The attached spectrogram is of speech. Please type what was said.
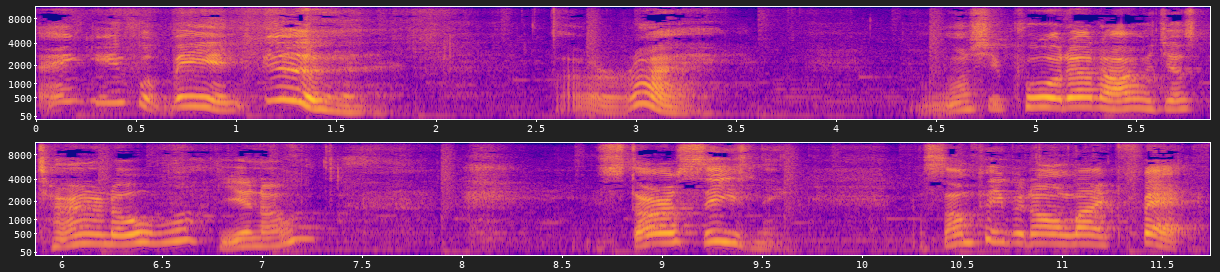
Thank you for being good. All right. Once you pull that off, just turn it over, you know. Start seasoning. Some people don't like fat.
